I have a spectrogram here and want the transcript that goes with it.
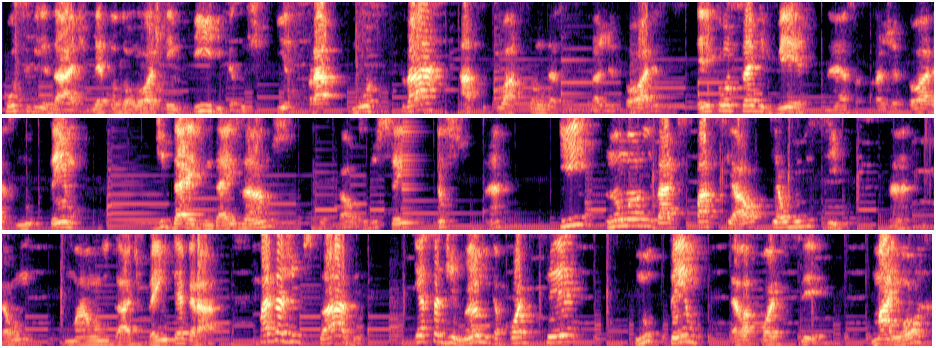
possibilidade metodológica empírica do Chiquito para mostrar a situação dessas trajetórias, ele consegue ver né, essas trajetórias no tempo de 10 em 10 anos, por causa do censo, né, e numa unidade espacial que é o município. Né? Então, uma unidade bem integrada. Mas a gente sabe que essa dinâmica pode ser no tempo, ela pode ser maior,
